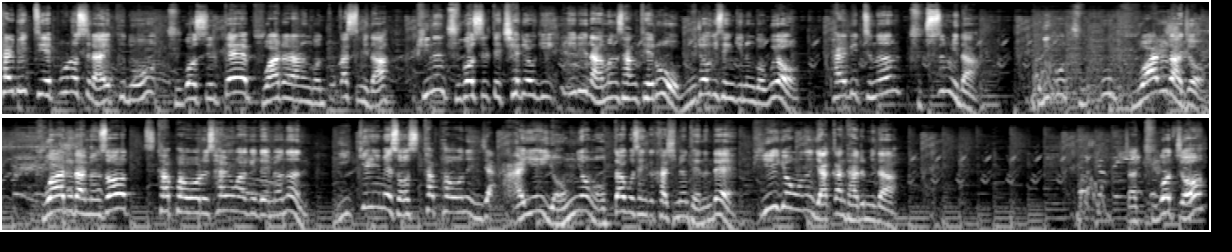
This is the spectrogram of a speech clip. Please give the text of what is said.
8비트의 보너스 라이프도 죽었을 때 부활을 하는 건 똑같습니다. B는 죽었을 때 체력이 1이 남은 상태로 무적이 생기는 거고요. 8비트는 죽습니다. 그리고 죽고 부활을 하죠. 부활을 하면서 스타 파워를 사용하게 되면은 이 게임에서 스타 파워는 이제 아예 영영 없다고 생각하시면 되는데 B의 경우는 약간 다릅니다. 자 죽었죠?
